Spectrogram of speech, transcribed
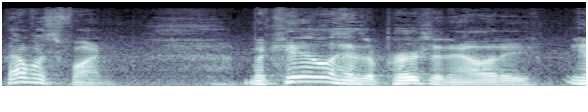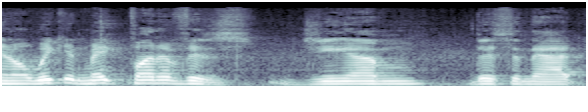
That was fun. McHale has a personality. You know, we can make fun of his GM, this and that.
